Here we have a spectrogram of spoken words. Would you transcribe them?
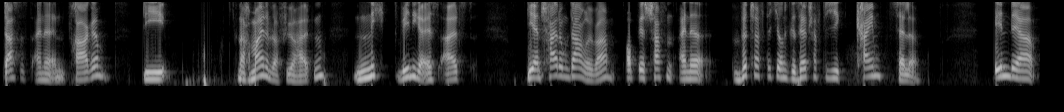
Das ist eine Frage, die nach meinem Dafürhalten nicht weniger ist als die Entscheidung darüber, ob wir es schaffen, eine wirtschaftliche und gesellschaftliche Keimzelle in der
